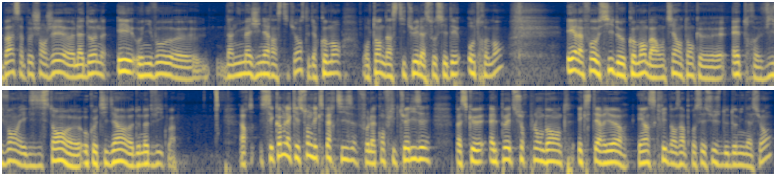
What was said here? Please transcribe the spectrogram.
ben, ça peut changer euh, la donne et au niveau euh, d'un imaginaire instituant, c'est-à-dire comment on tente d'instituer la société autrement, et à la fois aussi de comment bah, on tient en tant qu'être vivant et existant euh, au quotidien de notre vie. Alors, c'est comme la question de l'expertise, il faut la conflictualiser, parce qu'elle peut être surplombante, extérieure et inscrite dans un processus de domination.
